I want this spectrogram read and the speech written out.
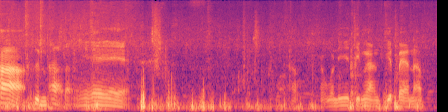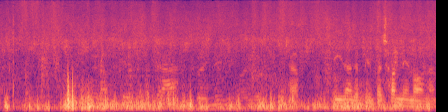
ท่าขึ้นท่าแน่ครับครับวันนี้ทีมงานเจียแปนนะครับ นี่น่าจะเป็นปลาช่อนแน่นอนครับ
